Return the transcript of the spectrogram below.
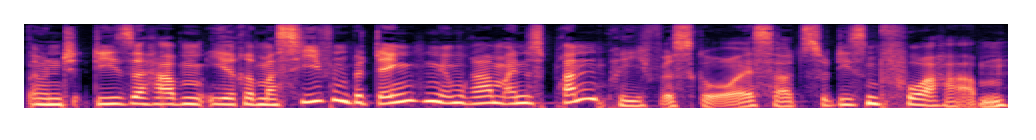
Und diese haben ihre massiven Bedenken im Rahmen eines Brandbriefes geäußert zu diesem Vorhaben.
